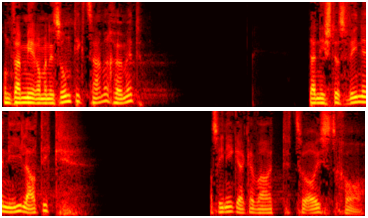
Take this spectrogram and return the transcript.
Und wenn wir an einem Sonntag zusammenkommen, dann ist das wie eine Einladung, an seine Gegenwart zu uns zu kommen.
